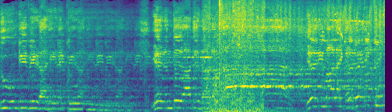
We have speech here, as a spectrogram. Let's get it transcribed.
தூங்கிவிட நினைக்கும். எழுந்து அது நடந்தார் எரிமலைகள் வெடிக்கும்.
